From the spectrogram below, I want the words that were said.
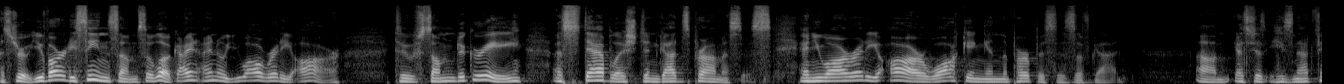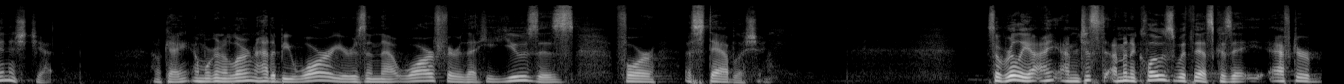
It's true. You've already seen some. So, look, I, I know you already are, to some degree, established in God's promises. And you already are walking in the purposes of God. Um, it's just, He's not finished yet. Okay? And we're going to learn how to be warriors in that warfare that He uses for establishing. So, really, I, am just, I'm going to close with this because after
